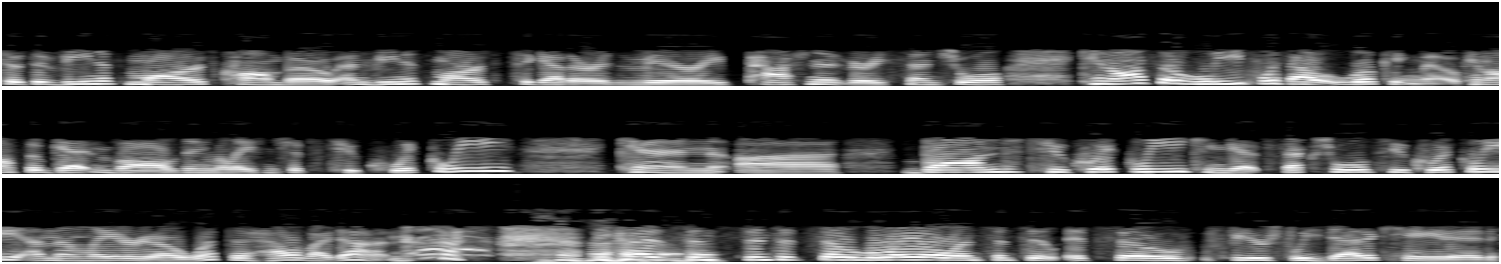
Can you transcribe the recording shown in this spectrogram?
so it's a Venus-Mars combo. And Venus-Mars together is very passionate, very sensual. Can also leap without looking though. Can also get involved in relationships too quickly. Can, uh, bond too quickly, can get sexual too quickly, and then later go, what the hell have I done? because since, since it's so loyal and since it, it's so fiercely dedicated,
